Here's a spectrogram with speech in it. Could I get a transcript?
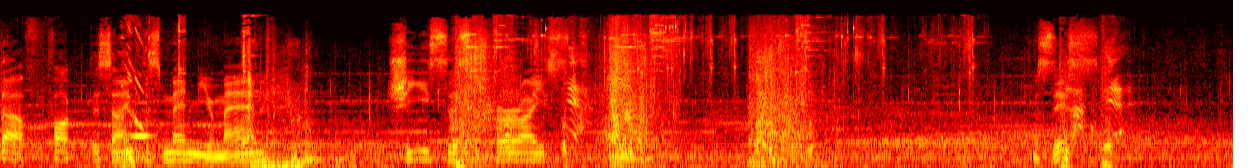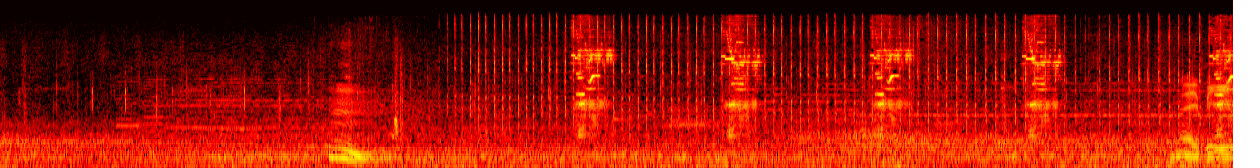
The fuck designed this menu, man? Jesus Christ. What's this? Hmm. Maybe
